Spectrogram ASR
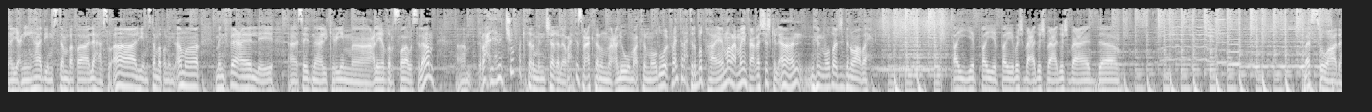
يعني هذه مستنبطة لها سؤال هي مستنبطة من أمر من فعل لسيدنا الكريم آه، عليه أفضل الصلاة والسلام. راح يعني تشوف أكثر من شغلة راح تسمع أكثر من معلومة أكثر من موضوع فأنت راح تربطها يعني ما ما ينفع أغششك الآن. الموضوع جدا واضح. طيب طيب طيب وش بعد؟ وش بعد؟ وش بعد؟ بس هو هذا.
